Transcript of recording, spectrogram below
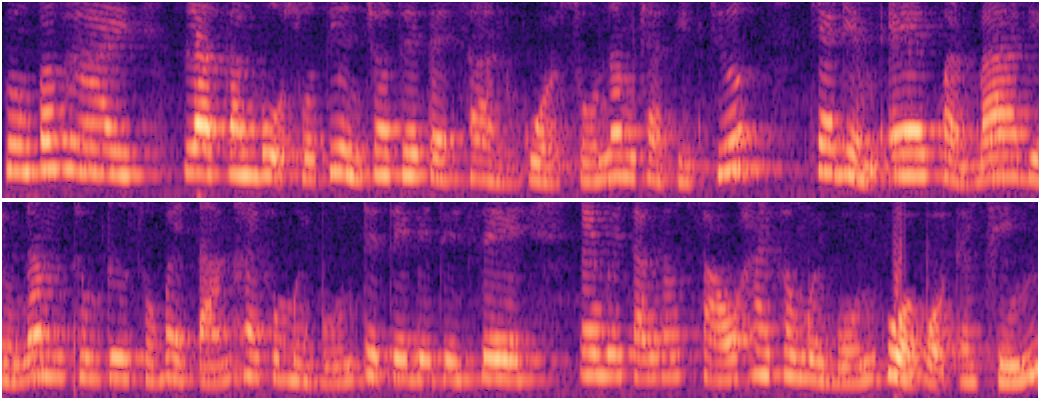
Phương pháp 2 là toàn bộ số tiền cho thuê tài sản của số năm trả tiền trước, theo điểm E khoản 3 điều 5 thông tư số 78/2014 TT-BTC ngày 18 tháng 6 2014 của Bộ Tài chính.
